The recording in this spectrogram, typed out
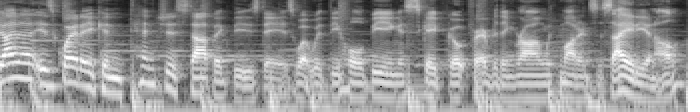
China is quite a contentious topic these days, what with the whole being a scapegoat for everything wrong with modern society and all.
